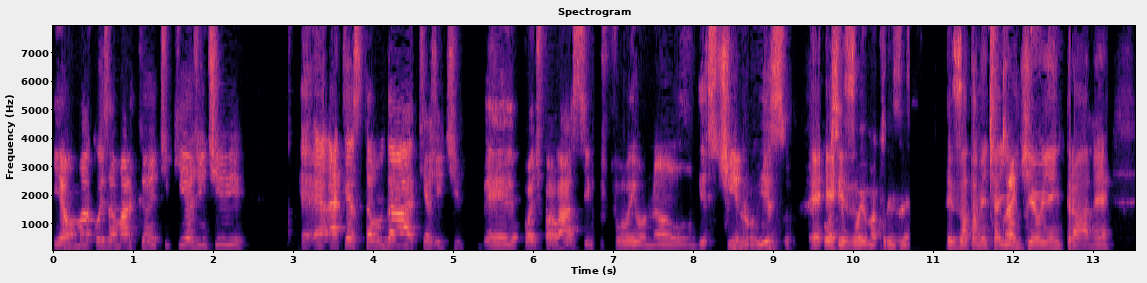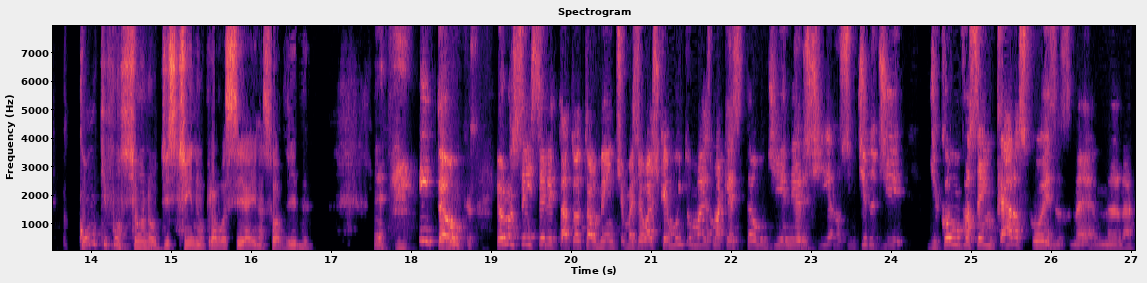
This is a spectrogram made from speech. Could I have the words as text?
E é uma coisa marcante que a gente. É, é a questão da que a gente é, pode falar se foi ou não destino isso, é, ou se é, foi uma coisa. Exatamente aí Mas... onde eu ia entrar, né? Como que funciona o destino para você aí na sua vida? Então, eu não sei se ele está totalmente, mas eu acho que é muito mais uma questão de energia no sentido de, de como você encara as coisas, né? Na, na,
